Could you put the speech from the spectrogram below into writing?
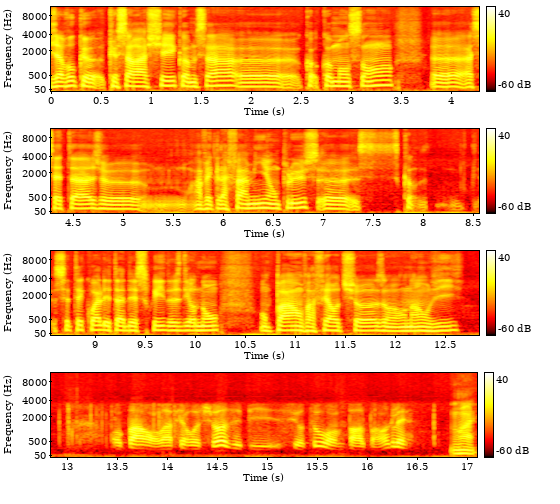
j'avoue que, que s'arracher comme ça, euh, co- commençant euh, à cet âge, euh, avec la famille en plus, c'était quoi l'état d'esprit de se dire non, on part, on va faire autre chose, on a envie? On part, on va faire autre chose, et puis surtout, on ne parle pas anglais. Ouais.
